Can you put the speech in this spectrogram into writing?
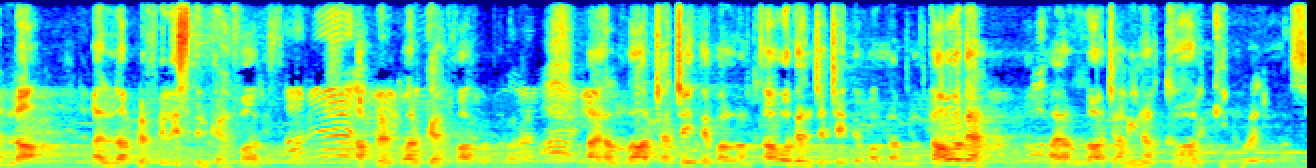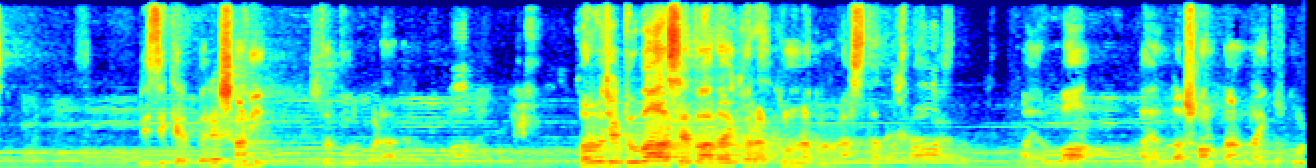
আল্লাহ আল্লাহ, আপনি হেফাজত আপনার হেফাজত করেন। আল্লাহ, যা চাইতে পারলাম তাও দেন, যা চাইতে পারলাম না তাও দেন। আয় আল্লাহ, জানি না কার কি প্রয়োজন আছে। রিজিকের পেরেশানি তো দূর করে দেন করো যে ডুবা আছে তো আদায় করার কোন না কোন রাস্তা দেখা আয় আল্লাহ আল্লাহ, সন্তান নাই তো কোন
